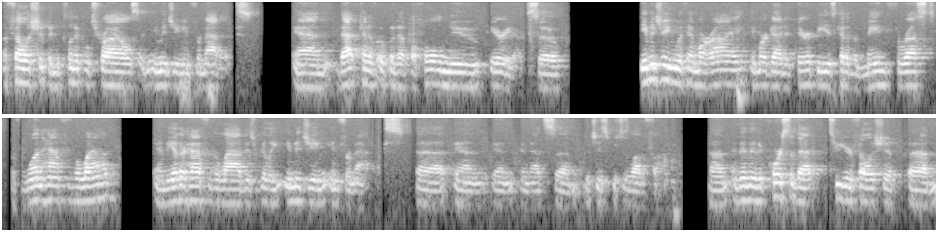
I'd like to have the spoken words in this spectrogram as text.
a fellowship in clinical trials and imaging informatics. And that kind of opened up a whole new area. So Imaging with MRI, MR guided therapy is kind of the main thrust of one half of the lab. And the other half of the lab is really imaging informatics. Uh, and, and, and that's, um, which, is, which is a lot of fun. Um, and then in the course of that two-year fellowship, um,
